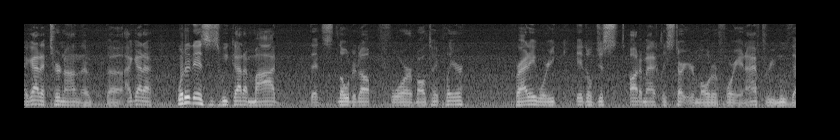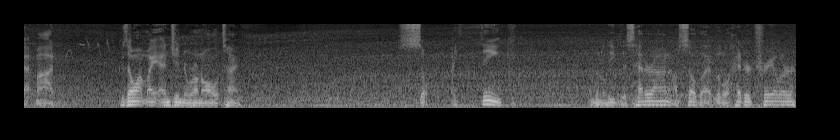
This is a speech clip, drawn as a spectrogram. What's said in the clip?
I gotta turn on the. Uh, I gotta. What it is is we got a mod that's loaded up for multiplayer Friday where you, it'll just automatically start your motor for you, and I have to remove that mod because I want my engine to run all the time. So I think I'm gonna leave this header on. I'll sell that little header trailer.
